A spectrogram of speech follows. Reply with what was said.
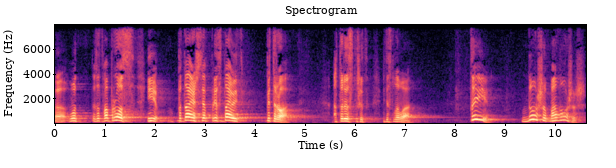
э, вот этот вопрос, и пытаешься представить Петра, который слышит эти слова. Ты душу положишь,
